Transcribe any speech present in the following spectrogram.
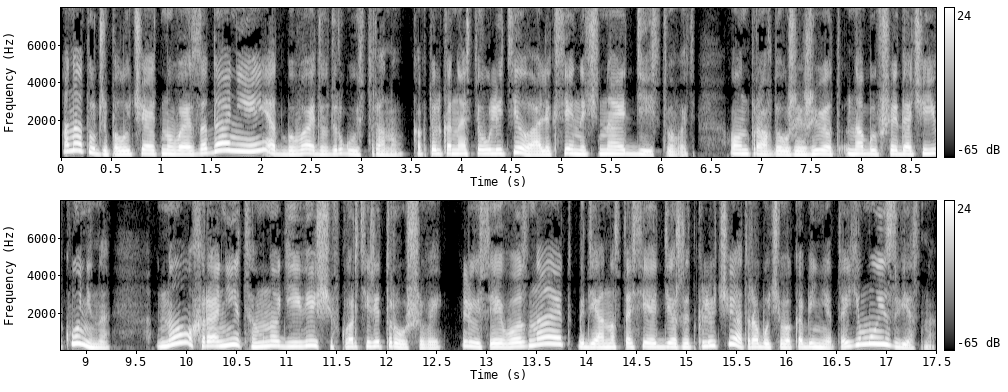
Она тут же получает новое задание и отбывает в другую страну. Как только Настя улетела, Алексей начинает действовать. Он, правда, уже живет на бывшей даче Якунина, но хранит многие вещи в квартире Трошевой. Люся его знает, где Анастасия держит ключи от рабочего кабинета, ему известно.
